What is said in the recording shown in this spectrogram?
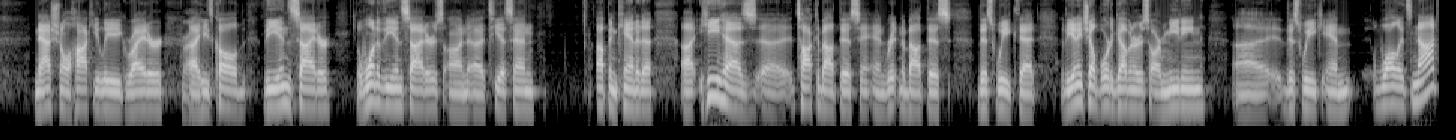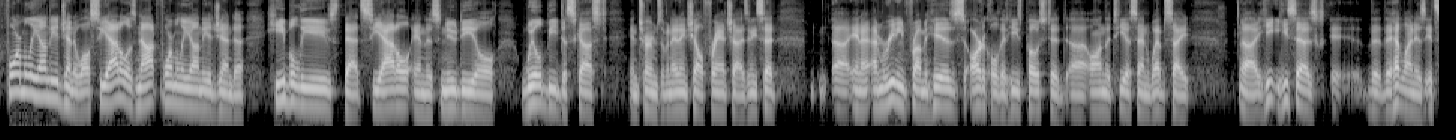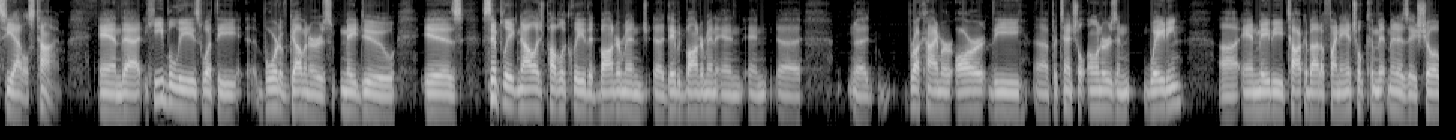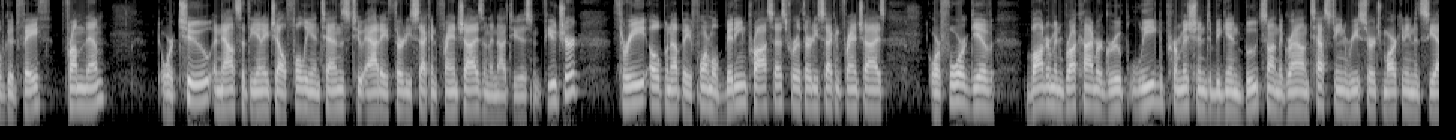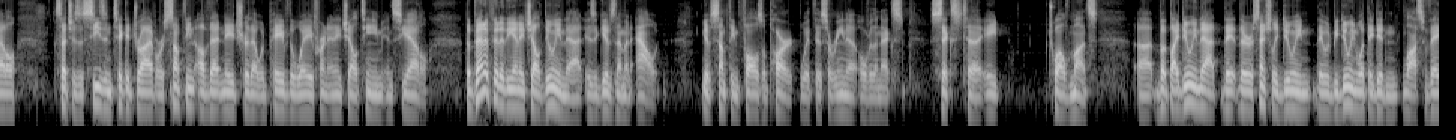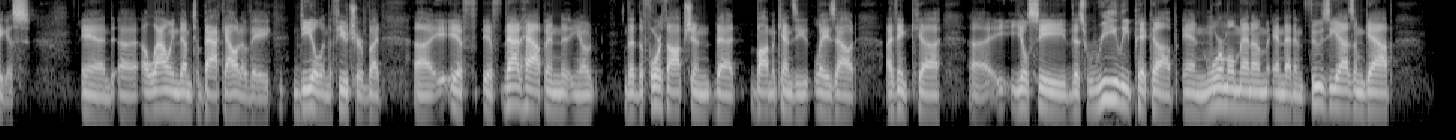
National Hockey League writer. Uh, he's called the Insider, one of the insiders on uh, TSN up in Canada. Uh, he has uh, talked about this and, and written about this this week that the NHL Board of Governors are meeting uh, this week, and while it's not formally on the agenda, while Seattle is not formally on the agenda, he believes that Seattle and this new deal will be discussed in terms of an NHL franchise. And he said, uh, and I, I'm reading from his article that he's posted uh, on the TSN website. Uh, he he says uh, the the headline is "It's Seattle's time," and that he believes what the board of governors may do is simply acknowledge publicly that Bonderman, uh, David Bonderman, and and uh, uh, Bruckheimer are the uh, potential owners in waiting, uh, and maybe talk about a financial commitment as a show of good faith from them or two, announce that the NHL fully intends to add a 30 second franchise in the not too distant future. Three, open up a formal bidding process for a 30 second franchise. Or four, give Bonderman Bruckheimer Group league permission to begin boots on the ground testing, research, marketing in Seattle, such as a season ticket drive or something of that nature that would pave the way for an NHL team in Seattle. The benefit of the NHL doing that is it gives them an out if something falls apart with this arena over the next six to eight, 12 months. Uh, but by doing that, they, they're essentially doing, they would be doing what they did in Las Vegas and uh, allowing them to back out of a deal in the future. But uh, if if that happened, you know, the the fourth option that Bob McKenzie lays out, I think uh, uh, you'll see this really pick up and more momentum and that enthusiasm gap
